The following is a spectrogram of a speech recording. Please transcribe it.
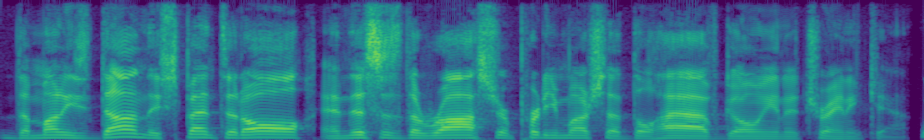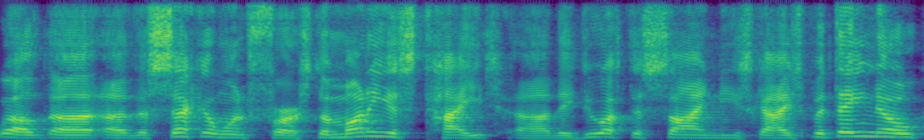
the money's done? They spent it all, and this is the roster pretty much that they'll have going into training camp. Well, uh, uh, the second one first. The money is tight. Uh, they do have to sign these guys, but they know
